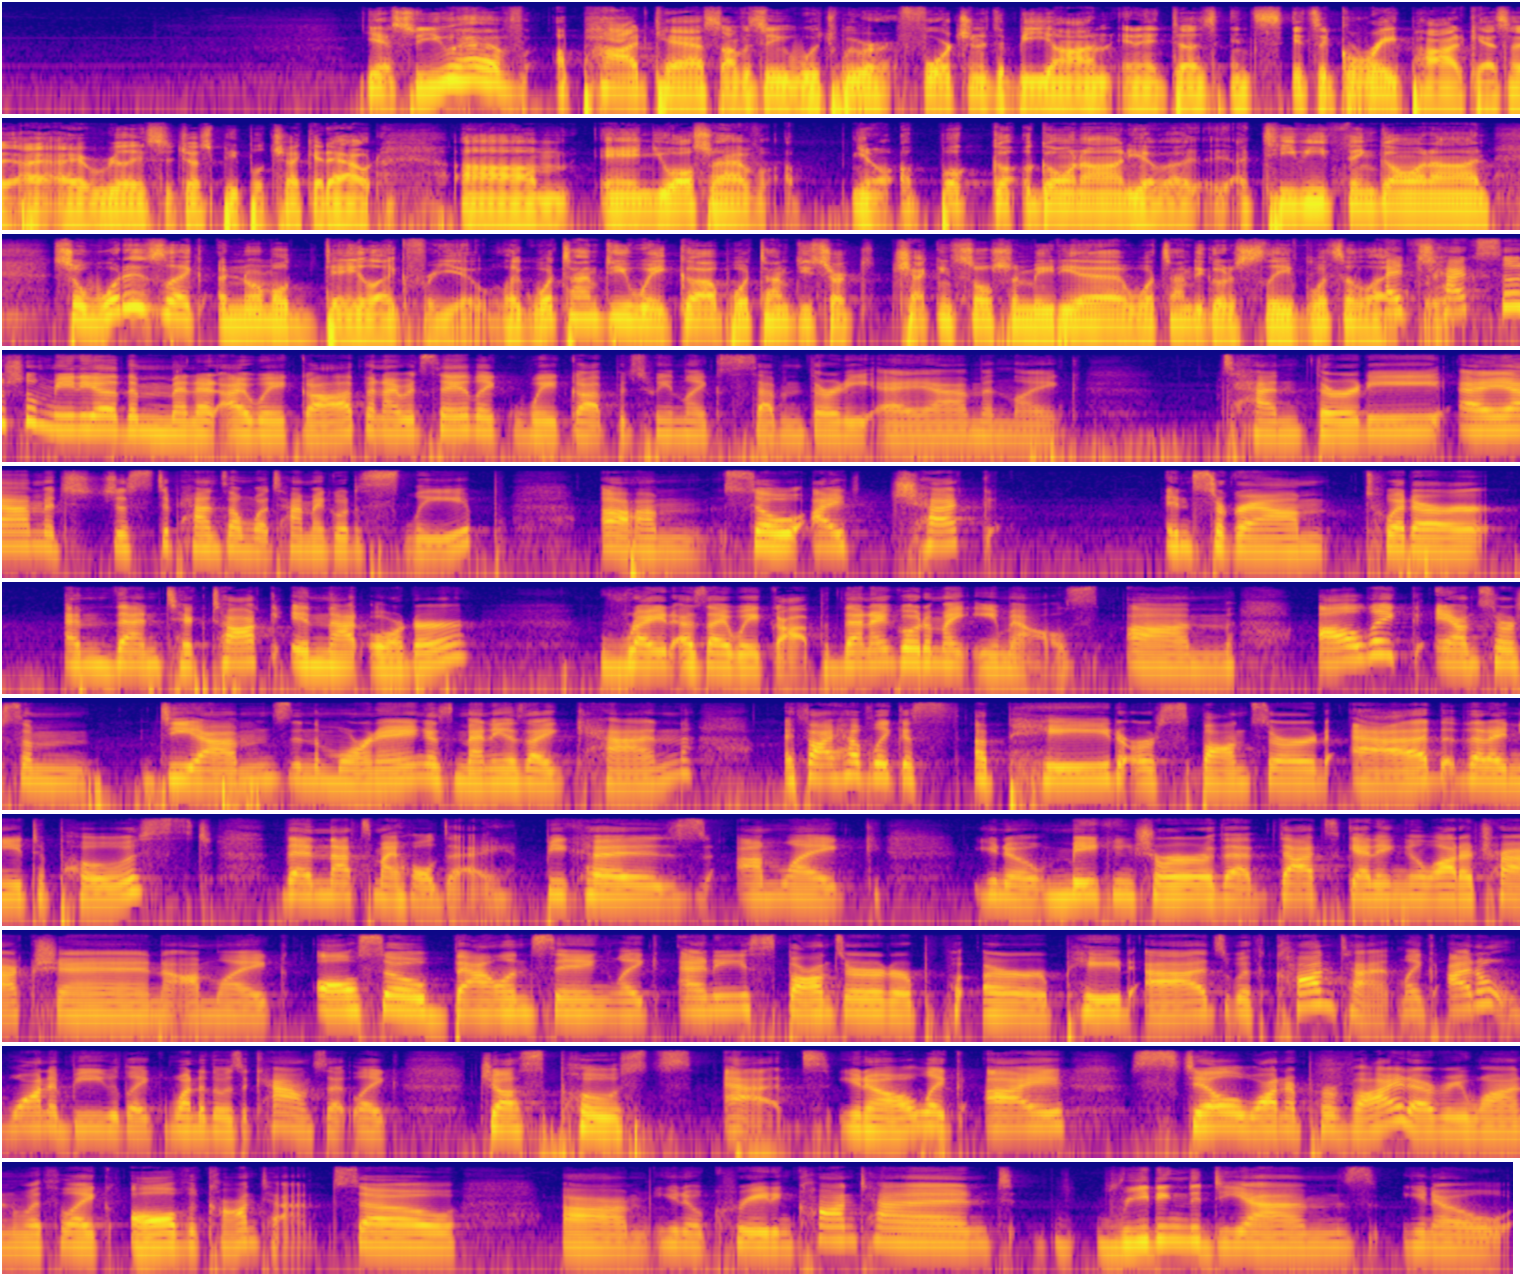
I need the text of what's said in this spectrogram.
Yeah, so you have a podcast, obviously, which we were fortunate to be on, and it does. It's, it's a great podcast. I, I really suggest people check it out. Um, and you also have, a, you know, a book go- going on. You have a, a TV thing going on. So, what is like a normal day like for you? Like, what time do you wake up? What time do you start checking social media? What time do you go to sleep? What's it like? I for you? check social media the minute I wake up, and I would say like wake up between like seven thirty a.m. and like ten thirty a.m. It just depends on what time I go to sleep. Um, so I check Instagram, Twitter, and then TikTok in that order right as I wake up. Then I go to my emails. Um, I'll like answer some DMs in the morning, as many as I can. if I have like a, a paid or sponsored ad that I need to post, then that's my whole day because I'm like, you know, making sure that that's getting a lot of traction. I'm like also balancing like any sponsored or or paid ads with content. Like I don't want to be like one of those accounts that like just posts ads, you know? Like I still want to provide everyone with like all the content. So um, you know, creating content, reading the DMs, you know,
